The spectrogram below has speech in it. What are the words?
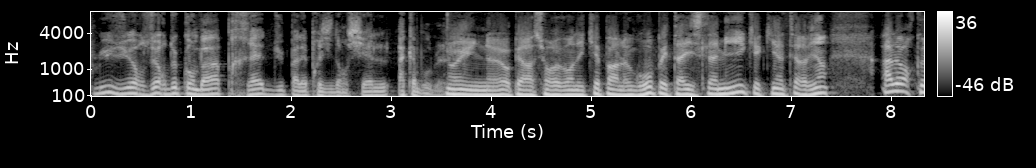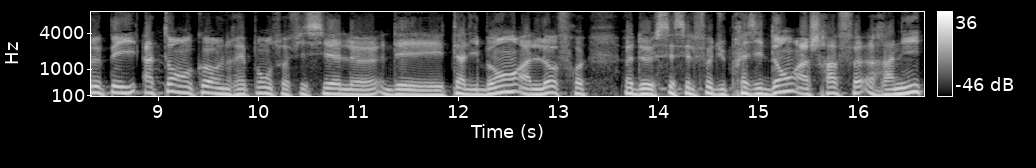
plusieurs heures de combat près du palais présidentiel à Kaboul. Oui, une opération revendiquée par le groupe État islamique qui intervient alors que le pays attend encore une réponse officielle euh, des talibans à l'offre euh, de cessez-le-feu du président Ashraf Rani,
